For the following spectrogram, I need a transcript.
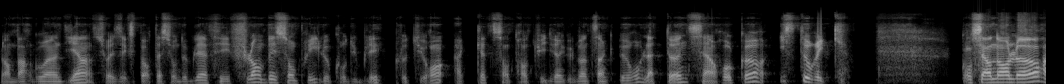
L'embargo indien sur les exportations de blé a fait flamber son prix, le cours du blé clôturant à 438,25 euros la tonne. C'est un record historique. Concernant l'or,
